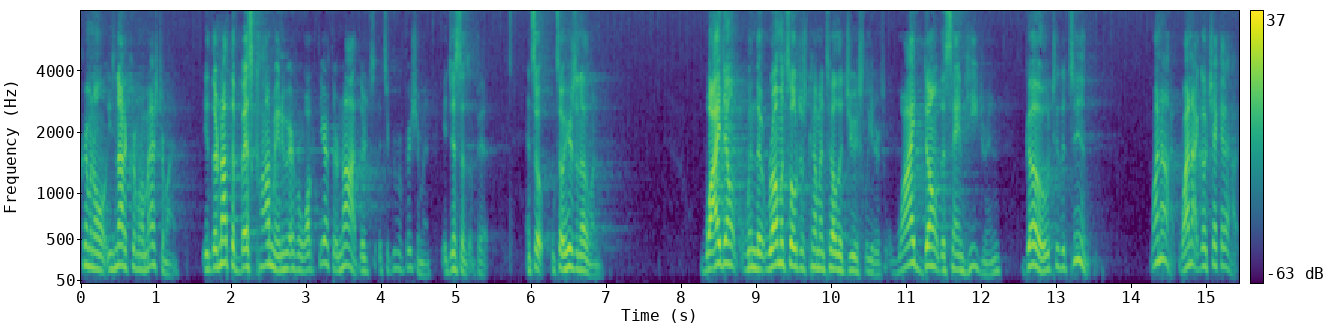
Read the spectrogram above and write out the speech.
criminal, he's not a criminal mastermind. They're not the best con men who ever walked the earth. They're not. They're, it's a group of fishermen. It just doesn't fit. And so, and so here's another one. Why don't, when the Roman soldiers come and tell the Jewish leaders, why don't the Sanhedrin go to the tomb? Why not? Why not go check it out?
